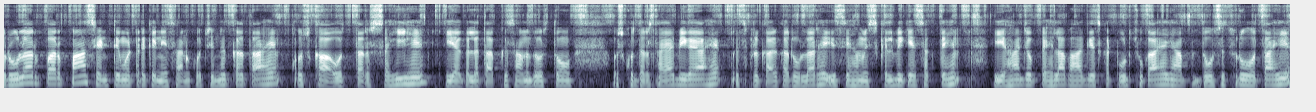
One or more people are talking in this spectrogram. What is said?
रूलर पर पाँच सेंटीमीटर के निशान को चिन्हित करता है। उसका उत्तर सही है या गलत आपके सामने दोस्तों, उसको दर्शाया भी गया है। इस प्रकार का रूलर है, इसे हम स्केल भी कह सकते हैं। यहाँ जो पहला भाग है, इसका टूट चुका है, यहाँ पर दो से शुरू होता है।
